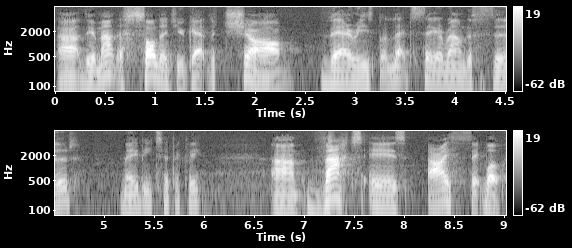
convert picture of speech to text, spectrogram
Uh, the amount of solid you get, the char, varies, but let's say around a third, maybe typically. Um, that is, I think, well,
